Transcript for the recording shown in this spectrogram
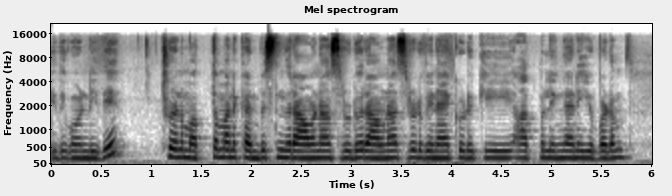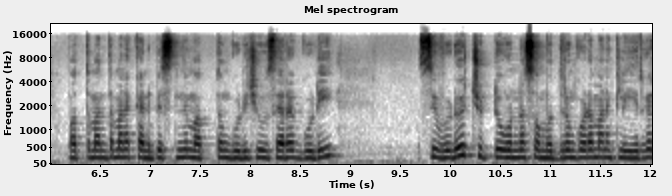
ఇదిగోండి ఇదే. చూడండి మొత్తం మనకు కనిపిస్తుంది రావణాసురుడు. రావణాసురుడు వినాయకుడికి ఆత్మలింగాన్ని ఇవ్వడం మొత్తం అంతా మనకు కనిపిస్తుంది. మొత్తం గుడి చూసారా? గుడి శివుడు చుట్టూ ఉన్న సముద్రం కూడా మనం క్లియర్గా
